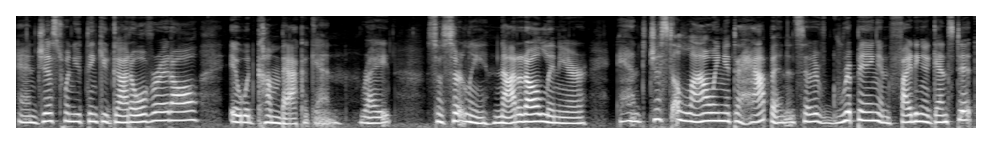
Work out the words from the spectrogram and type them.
And just when you think you'd got over it all, it would come back again, right? So, certainly not at all linear and just allowing it to happen instead of gripping and fighting against it,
